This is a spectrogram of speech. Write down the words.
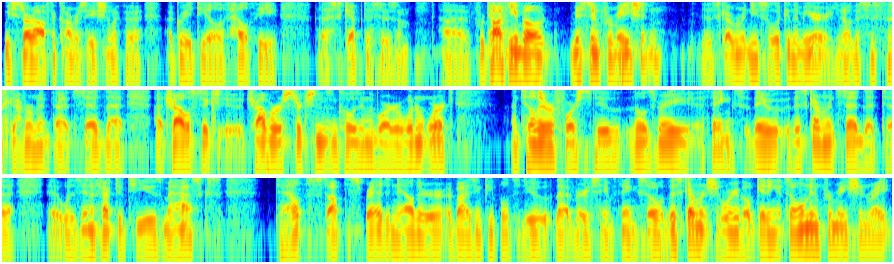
we, start off the conversation with a, a great deal of healthy uh, skepticism. Uh, if we're talking about misinformation, this government needs to look in the mirror. You know, this is the government that said that uh, travel travel restrictions and closing the border wouldn't work until they were forced to do those very things. They this government said that uh, it was ineffective to use masks to help stop the spread, and now they're advising people to do that very same thing. So this government should worry about getting its own information right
